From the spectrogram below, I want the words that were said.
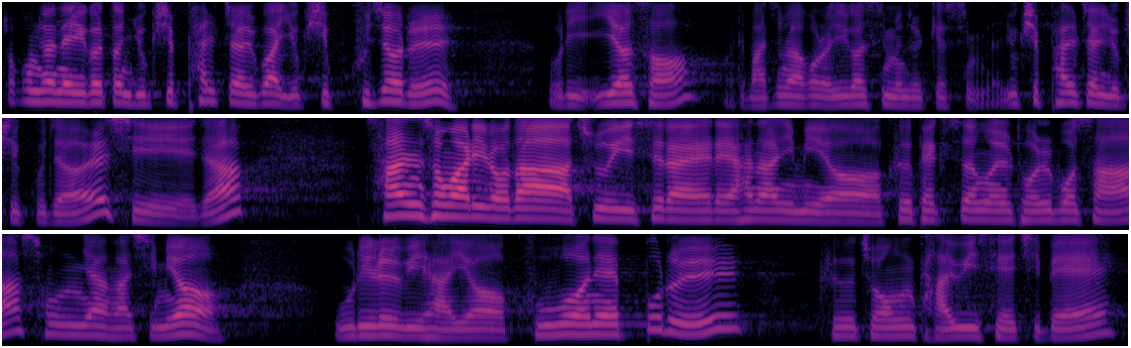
조금 전에 읽었던 68절과 69절을 우리 이어서 우리 마지막으로 읽었으면 좋겠습니다. 68절 69절 시작. 찬송하리로다 주 이스라엘의 하나님이여 그 백성을 돌보사 속량하시며 우리를 위하여 구원의 뿔을 그 종 다윗의 집에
